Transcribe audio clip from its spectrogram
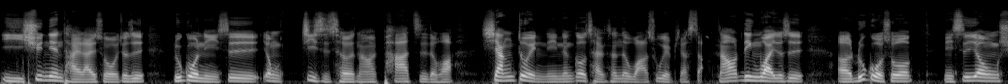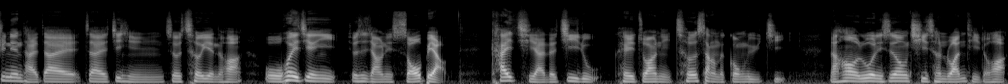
以训练台来说，就是如果你是用计时车然后趴姿的话，相对你能够产生的瓦数也比较少。然后，另外就是，呃，如果说你是用训练台在在进行这测验的话，我会建议就是，假如你手表开起来的记录可以抓你车上的功率计，然后如果你是用骑乘软体的话，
